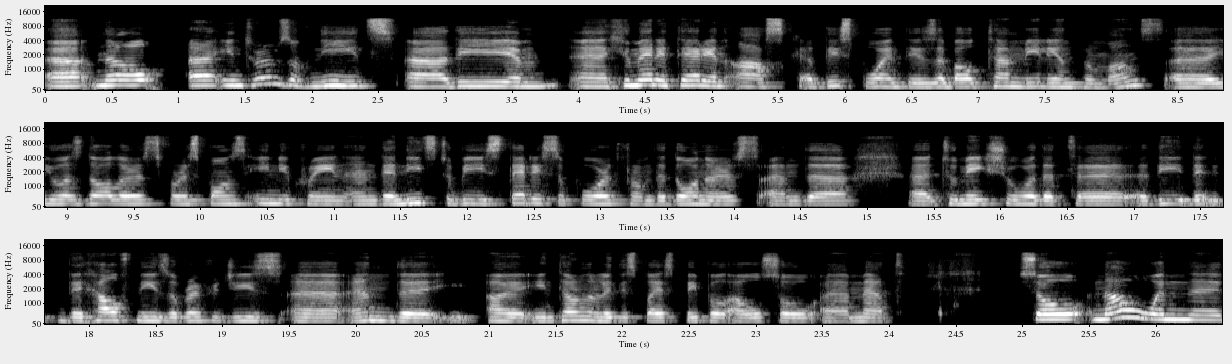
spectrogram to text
Uh, now, uh, in terms of needs, uh, the um, humanitarian ask at this point is about 10 million per month US dollars for response in Ukraine, and there needs to be steady support from the donors and to make sure that the, the, the health needs of refugees and internally displaced people are also met. So now when, uh,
